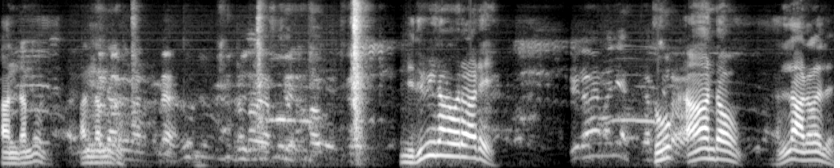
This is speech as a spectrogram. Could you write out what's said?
പന്ത്രണ്ട് ഉണ്ട്. ഇത് വീണാണ് ഒരാടേ തൂ- ആ ഉണ്ടാവും. നല്ല ആടുകളല്ലേ?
